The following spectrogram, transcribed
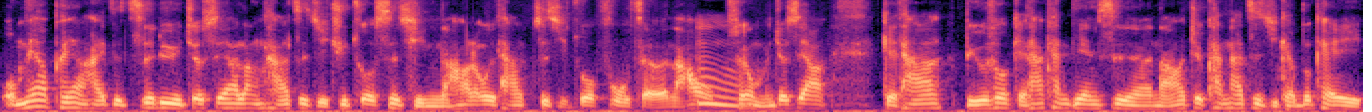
我们要培养孩子自律，就是要让他自己去做事情，然后为他自己做负责，然后，所以我们就是要给他，比如说给他看电视呢，然后就看他自己可不可以，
